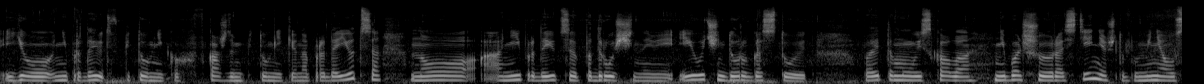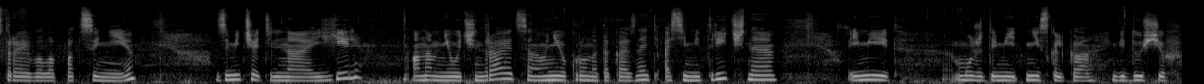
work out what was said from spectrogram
ее не продают в питомниках, в каждом питомнике она продается, но они продаются подрощенными и очень дорого стоят. Поэтому искала небольшое растение, чтобы меня устраивало по цене. Замечательная ель, она мне очень нравится, у нее крона такая, знаете, асимметричная, имеет, может иметь несколько ведущих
